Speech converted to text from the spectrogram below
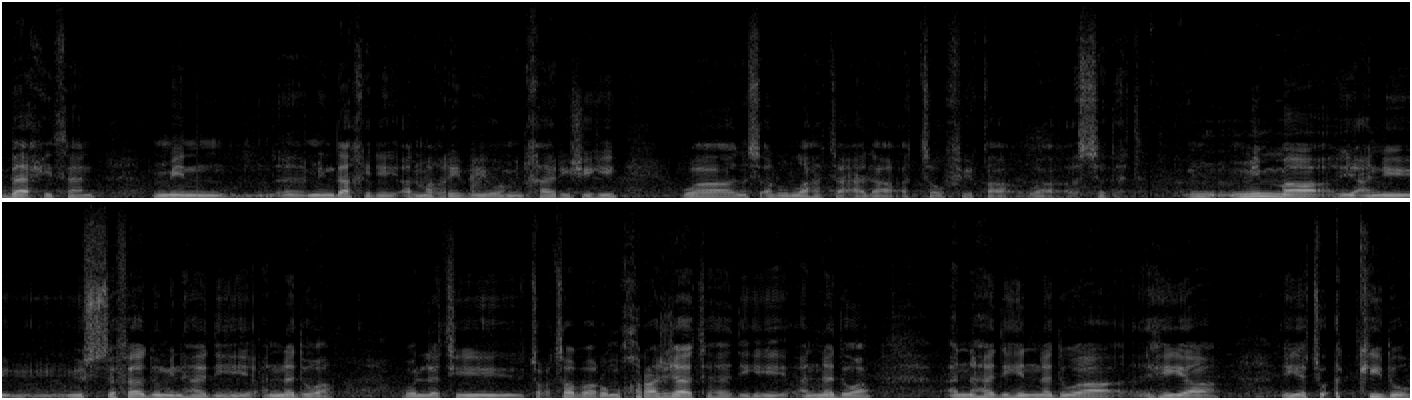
باحثا من من داخل المغرب ومن خارجه ونسأل الله تعالى التوفيق والسداد. مما يعني يستفاد من هذه الندوة والتي تعتبر مخرجات هذه الندوة أن هذه الندوة هي هي تؤكد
